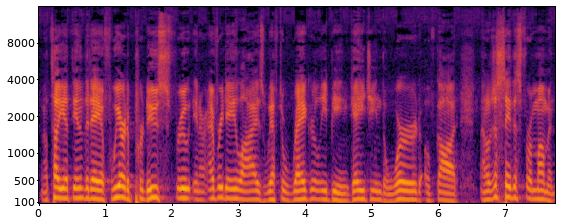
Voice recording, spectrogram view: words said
And I'll tell you at the end of the day, if we are to produce fruit in our everyday lives, we have to regularly be engaging the Word of God. And I'll just say this for a moment.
